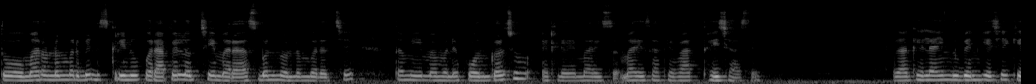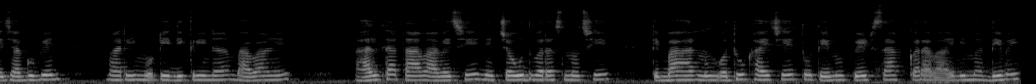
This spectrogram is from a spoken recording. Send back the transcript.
તો મારો નંબર બેન સ્ક્રીન ઉપર આપેલો જ છે. મારા હસબન્ડનો નંબર જ છે. તમે એમાં મને ફોન કરજો, એટલે મારી મારી સાથે વાત થઈ જશે. વાઘેલા ઇન્દુબેન કહે છે કે, જાગુબેન મારી મોટી દીકરીના બાબાને હાલતા તાવ આવે છે ને ચૌદ વર્ષનો છે, તે બહારનું વધુ ખાય છે, તો તેનું પેટ સાફ કરાવવા એનીમાં દેવાય.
